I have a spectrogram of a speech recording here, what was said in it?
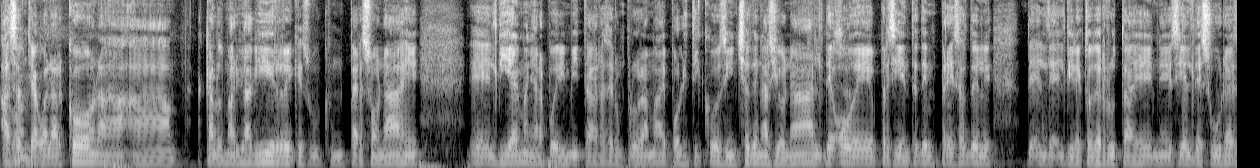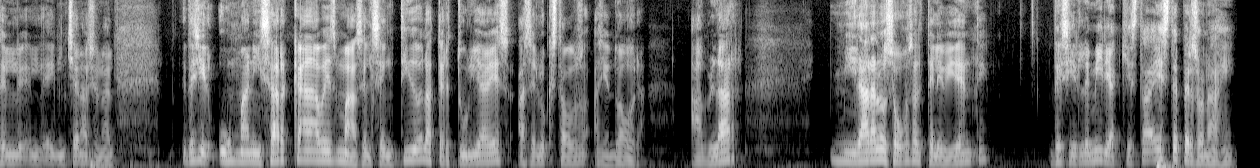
a Santiago Alarcón, a, Carlos Mario Aguirre, que es un, personaje. el día de mañana poder invitar a hacer un programa de políticos hinchas de Nacional de, o de presidentes de empresas, del, director de Ruta N, y el de Sura es el, el hincha nacional. Es decir, humanizar cada vez más. El sentido de la tertulia es hacer lo que estamos haciendo ahora. Hablar, mirar a los ojos al televidente decirle, mire, aquí está este personaje,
